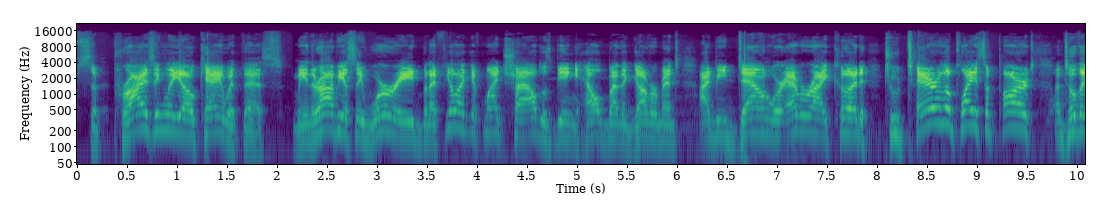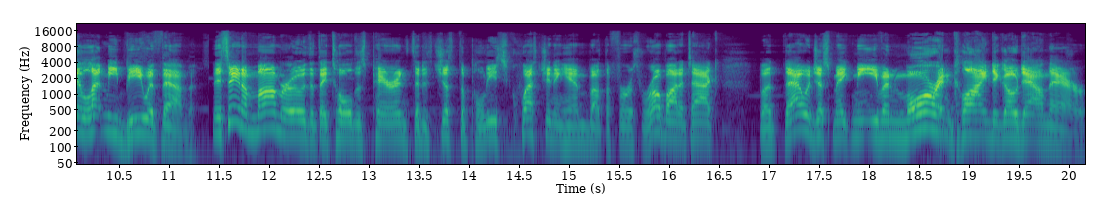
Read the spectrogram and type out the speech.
surprisingly okay with this. I mean, they're obviously worried, but I feel like if my child was being held by the government, I'd be down wherever I could to tear the place apart until they let me be with them. They say to Mamoru that they told his parents that it's just the police questioning him about the first robot attack, but that would just make me even more inclined to go down there.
